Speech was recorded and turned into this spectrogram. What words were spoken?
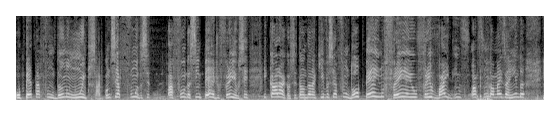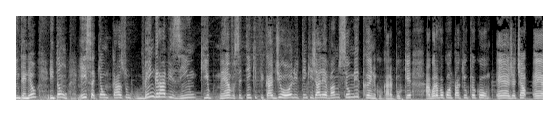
o pé tá afundando muito, sabe? Quando você afunda, você afunda assim, perde o freio, você e caraca, você tá andando aqui, você afundou o pé e no freio e o freio vai afunda mais ainda, entendeu? Então, isso aqui é um caso bem gravezinho que, né, você tem que ficar de olho e tem que já levar no seu mecânico, cara, porque agora eu vou contar aqui o que eu é, já tinha é,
